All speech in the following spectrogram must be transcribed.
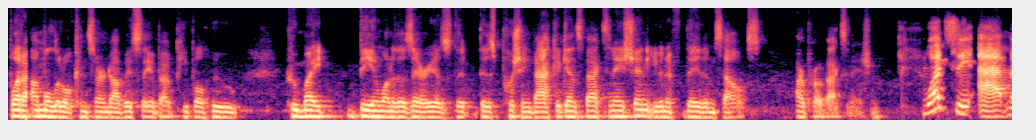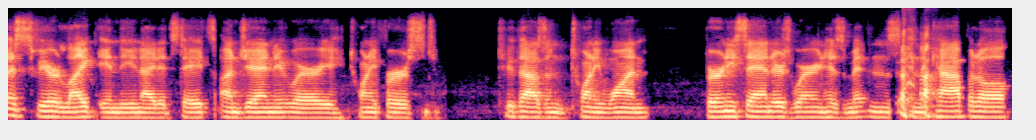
but I'm a little concerned obviously about people who who might be in one of those areas that, that is pushing back against vaccination, even if they themselves are pro-vaccination. What's the atmosphere like in the United States on January 21st, 2021? Bernie Sanders wearing his mittens in the Capitol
